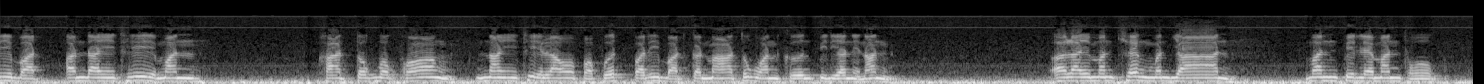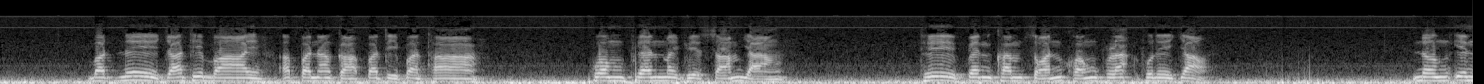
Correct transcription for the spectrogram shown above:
ฏิบัติอันใดที่มัน ขาดตกบกพร่องในที่เราประพฤติปฏิบัติกันมาทุกวันคืนปีเดียนนี่นั้น อะไรมันเช่งมันยาน มันผิดและมันถูก บัดนี้จะอธิบายอัปปนากะปฏิปทา ความเพียรไม่ผิดสามอย่าง ที่เป็นคำสอนของพระพุทธเจ้าหนึ่งอิน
